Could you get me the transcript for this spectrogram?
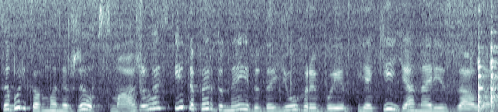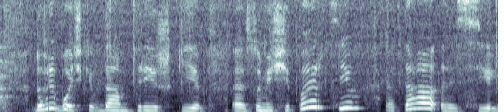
Цибулька в мене вже обсмажилась і тепер до неї додаю гриби, які я нарізала. До грибочків дам трішки е, суміші перців е, та сіль.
